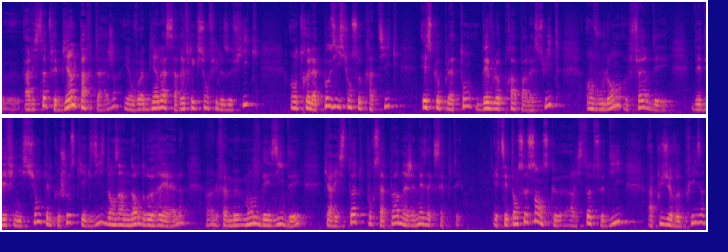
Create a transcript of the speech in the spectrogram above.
euh, Aristote fait bien le partage, et on voit bien là sa réflexion philosophique entre la position socratique et ce que Platon développera par la suite en voulant faire des, définitions, quelque chose qui existe dans un ordre réel, hein, le fameux monde des idées qu'Aristote, pour sa part, n'a jamais accepté. Et c'est en ce sens que Aristote se dit, à plusieurs reprises,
